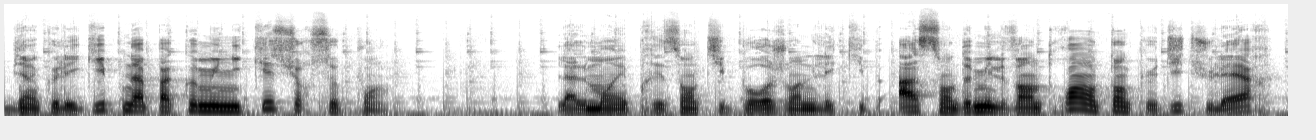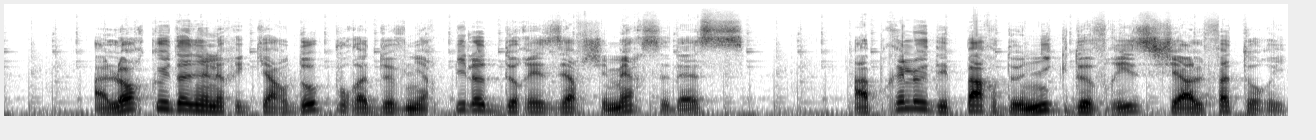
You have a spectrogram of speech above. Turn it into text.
bien que l'équipe n'a pas communiqué sur ce point. L'Allemand est pressenti pour rejoindre l'équipe As en 2023 en tant que titulaire, alors que Daniel Ricciardo pourrait devenir pilote de réserve chez Mercedes, après le départ de Nick De Vries chez AlphaTauri.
